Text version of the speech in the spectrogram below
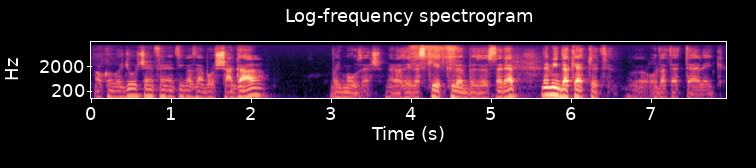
Akkor hogy Gyurcsány Ferenc igazából Sagál, vagy Mózes, mert azért ez két különböző szerep, de mind a kettőt oda tette elég.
